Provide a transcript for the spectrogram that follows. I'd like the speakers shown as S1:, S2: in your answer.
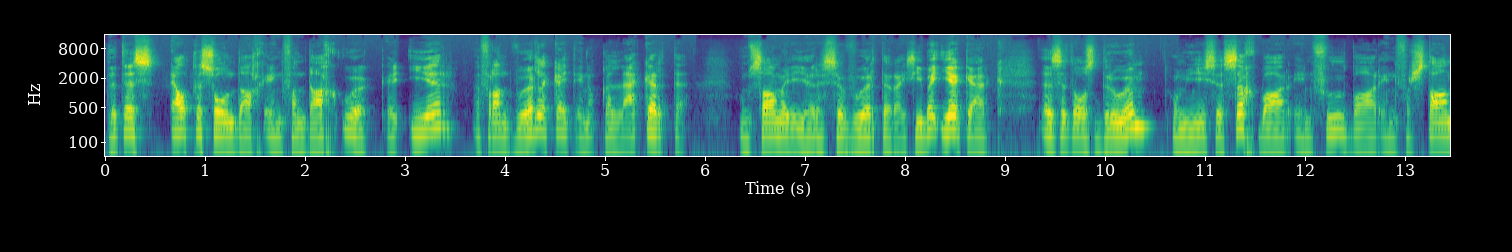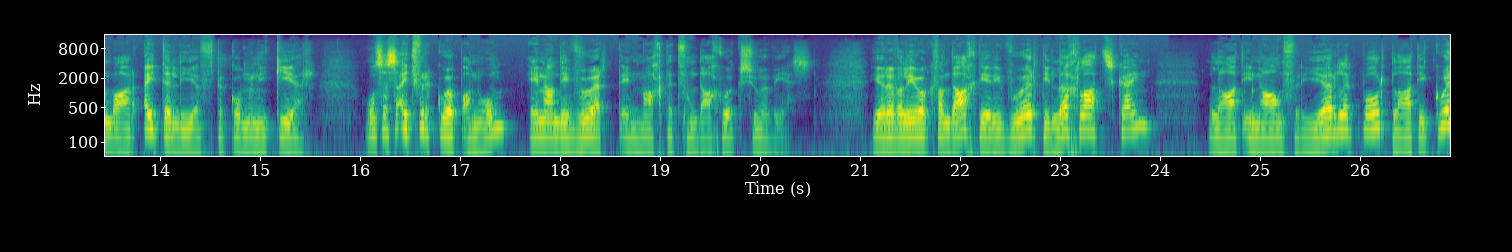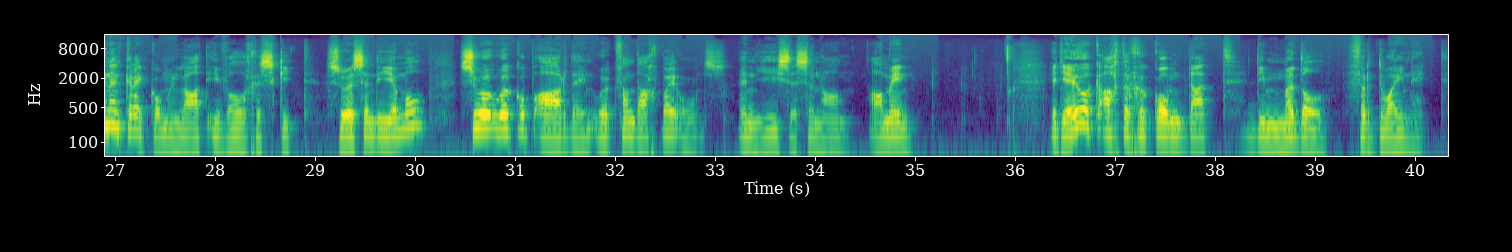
S1: Dit is elke Sondag en vandag ook 'n eer, 'n verantwoordelikheid en ook 'n lekkerte om saam met die Here se woord te reis. Hier by Ekerk is dit ons droom om Jesus sigbaar en voelbaar en verstaanbaar uit te leef, te kommunikeer. Ons is uitverkoop aan hom en aan die woord en mag dit vandag ook so wees. Here wil U ook vandag deur die woord die lig laat skyn. Laat U naam verheerlik word, laat U koninkryk kom en laat U wil geskied soos in die hemel, so ook op aarde en ook vandag by ons in Jesus se naam. Amen. Het jy ook agtergekom dat die middel verdwyn het?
